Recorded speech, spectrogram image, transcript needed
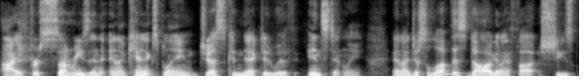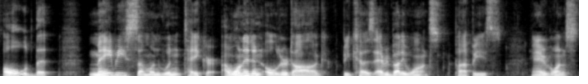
I, for some reason, and I can't explain, just connected with instantly. And I just love this dog, and I thought she's old that maybe someone wouldn't take her. I wanted an older dog because everybody wants puppies, and everyone's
